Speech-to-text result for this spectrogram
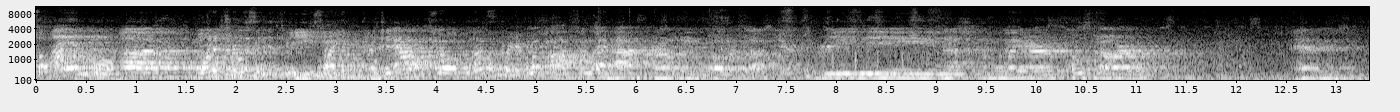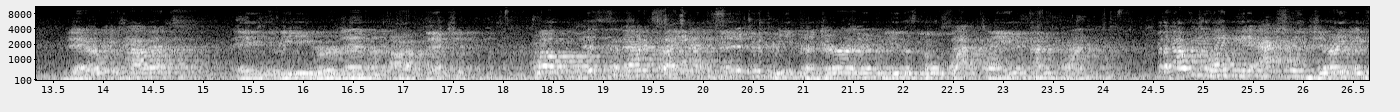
So I uh, want to turn this into 3D so I can print it out. So let's look at what options I have currently in Photoshop here. 3D, mesh layer, postcard, and there we have it, a 3D version of Nick. Well, this isn't that exciting. I can send it to a 3D printer and it would be this little flat plane and kind of boring. But how would you like me to actually generate a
